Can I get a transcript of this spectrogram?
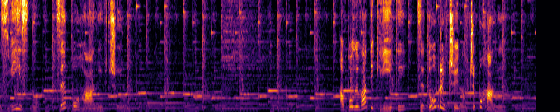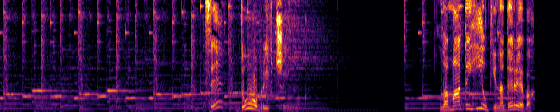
Звісно, це поганий вчинок. А поливати квіти це добрий вчинок чи поганий? Це добрий вчинок. Ламати гілки на деревах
